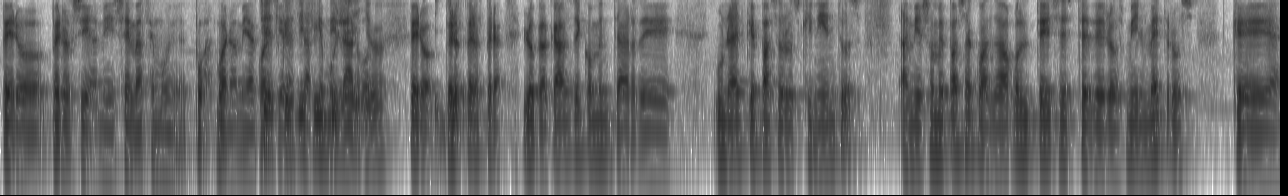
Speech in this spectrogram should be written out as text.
pero, pero sí, a mí se me hace muy. Bueno, a mí a cualquiera se hace muy ¿eh? largo. pero, pero espera, espera, lo que acabas de comentar de una vez que paso los 500, a mí eso me pasa cuando hago el test este de los 1000 metros, que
